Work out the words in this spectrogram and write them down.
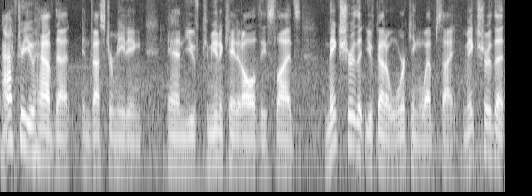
After you have that investor meeting and you've communicated all of these slides, make sure that you've got a working website. Make sure that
